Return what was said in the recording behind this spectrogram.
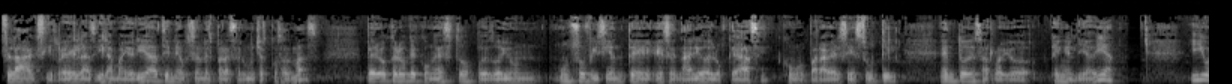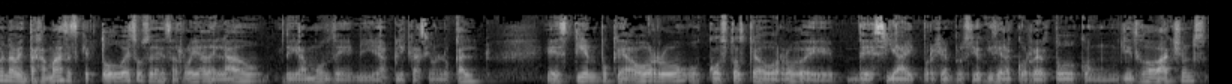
flags y reglas y la mayoría tiene opciones para hacer muchas cosas más, pero creo que con esto pues doy un, suficiente escenario de lo que hace como para ver si es útil en tu desarrollo en el día a día. Y una ventaja más es que todo eso se desarrolla del lado, digamos, de mi aplicación local. Es tiempo que ahorro o costos que ahorro de, de CI. Por ejemplo, si yo quisiera correr todo con GitHub Actions,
